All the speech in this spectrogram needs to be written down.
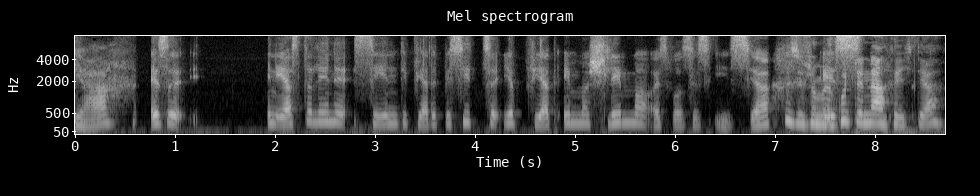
ja, also in erster Linie sehen die Pferdebesitzer ihr Pferd immer schlimmer, als was es ist. Ja. Das ist schon mal eine gute Nachricht, ja.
